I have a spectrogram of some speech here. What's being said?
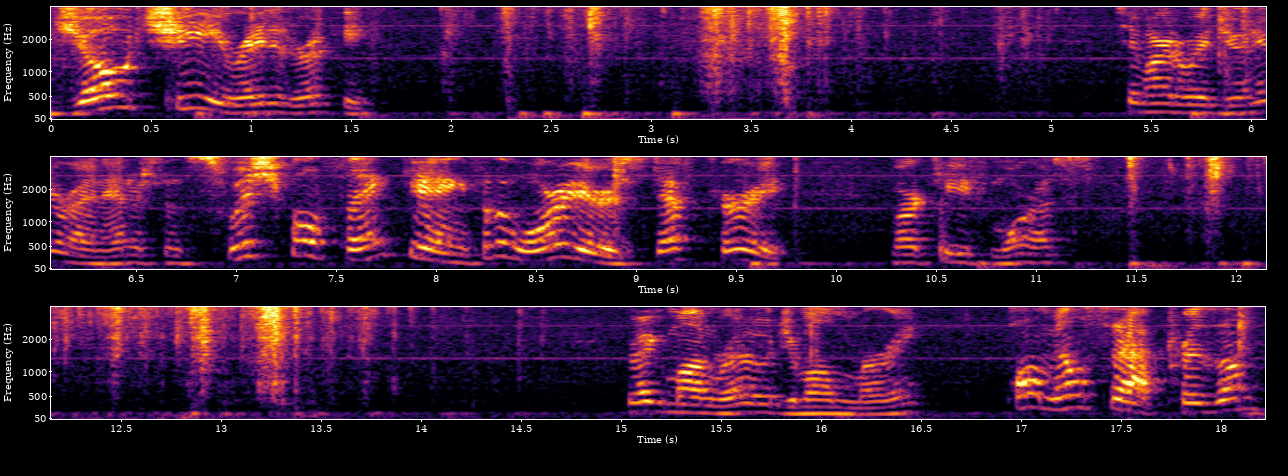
Zhou Qi, rated rookie. Tim Hardaway Jr., Ryan Anderson, Swishful Thinking for the Warriors, Steph Curry, Markieff Morris, Greg Monroe, Jamal Murray, Paul Millsap, Prism,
